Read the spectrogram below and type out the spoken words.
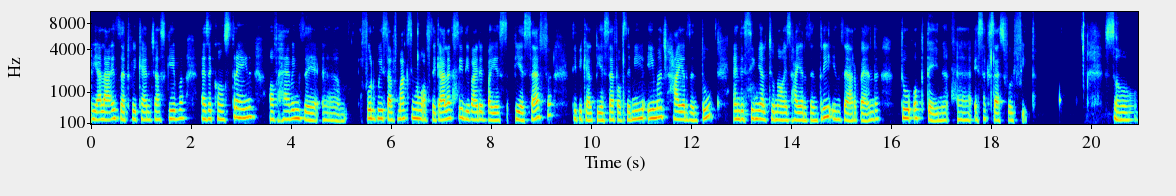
realized that we can just give as a constraint of having the um, full width of maximum of the galaxy divided by a PSF, typical PSF of the image higher than two, and the signal to noise higher than three in the R band to obtain uh, a successful fit. So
